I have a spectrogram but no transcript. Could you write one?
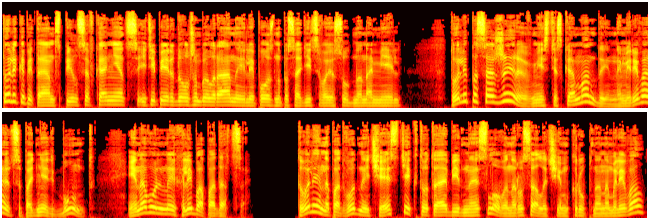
То ли капитан спился в конец и теперь должен был рано или поздно посадить свое судно на мель, то ли пассажиры вместе с командой намереваются поднять бунт и на вольные хлеба податься. То ли на подводной части кто-то обидное слово на русалочьем крупно намалевал,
